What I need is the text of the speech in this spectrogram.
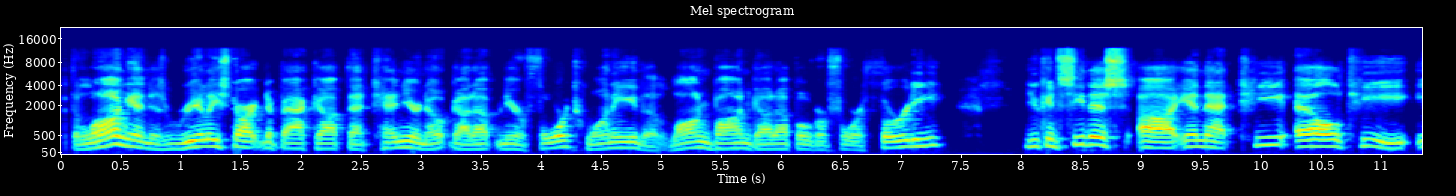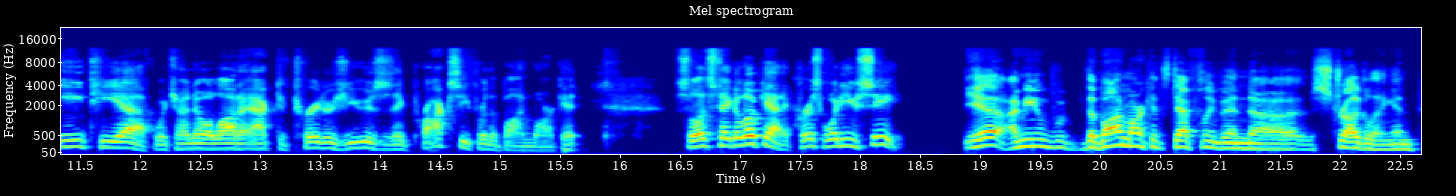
But the long end is really starting to back up. That 10 year note got up near 420. The long bond got up over 430. You can see this uh, in that TLT ETF, which I know a lot of active traders use as a proxy for the bond market. So let's take a look at it. Chris, what do you see? Yeah, I mean the bond market's definitely been uh, struggling, and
